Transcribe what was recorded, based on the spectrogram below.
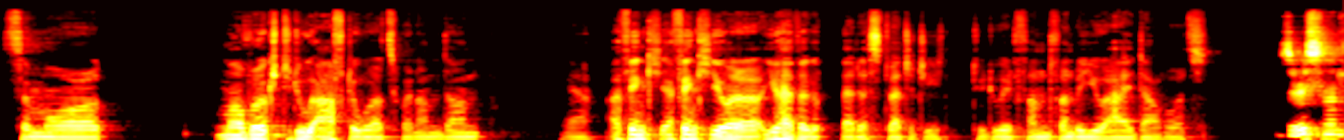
some more more work to do afterwards when I'm done. Yeah, I think I think you are you have a better strategy to do it from from the UI downwards. There is an,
